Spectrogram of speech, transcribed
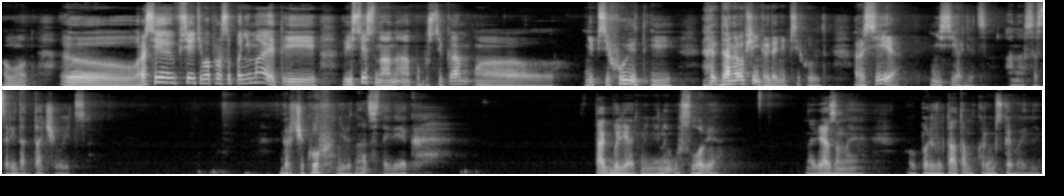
Вот. Э, Россия все эти вопросы понимает, и, естественно, она по пустякам э, не психует, и да она вообще никогда не психует. Россия не сердится она сосредотачивается. Горчаков, 19 век. Так были отменены условия, навязанные по результатам Крымской войны.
